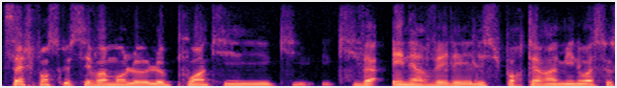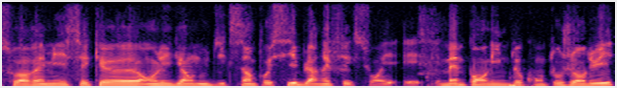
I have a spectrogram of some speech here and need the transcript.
Ça, je pense que c'est vraiment le, point qui, va énerver les, supporters aminois ce soir, Rémi. C'est qu'en Ligue 1, on nous dit que c'est impossible. La réflexion est, même pas en ligne de compte aujourd'hui.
